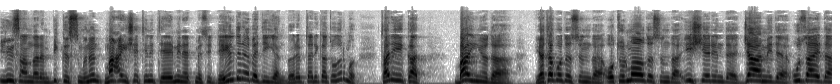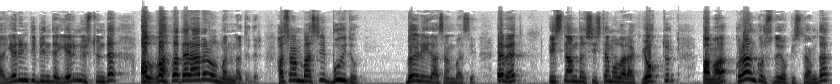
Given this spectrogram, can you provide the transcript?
insanların bir kısmının maişetini temin etmesi değildir ebediyen. Böyle bir tarikat olur mu? Tarikat banyoda, yatak odasında, oturma odasında, iş yerinde, camide, uzayda, yerin dibinde, yerin üstünde Allah'la beraber olmanın adıdır. Hasan Basri buydu. Böyleydi Hasan Basri. Evet, İslam'da sistem olarak yoktur ama Kur'an kursu da yok İslam'da.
